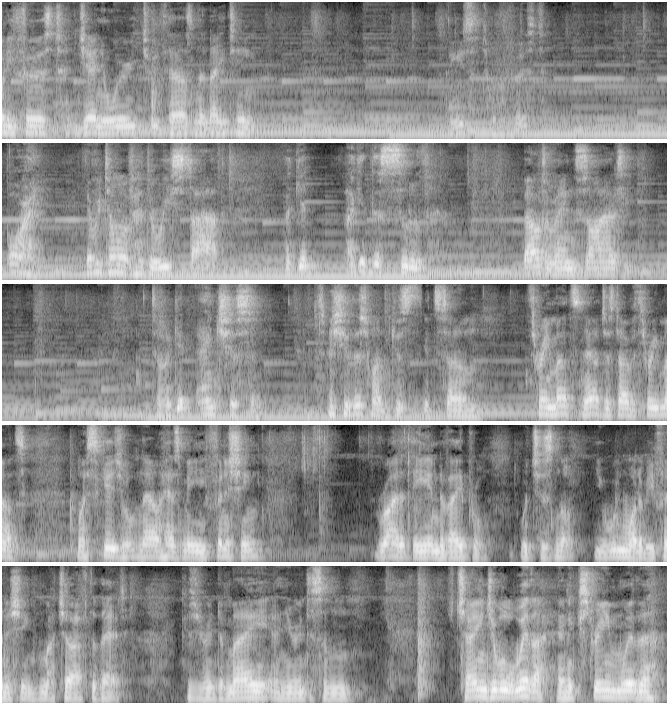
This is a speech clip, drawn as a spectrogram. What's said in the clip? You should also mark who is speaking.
Speaker 1: Twenty-first January two thousand and eighteen. I think it's the twenty-first. Boy, every time I've had to restart, I get I get this sort of bout of anxiety. So I get anxious and especially this one because it's um, three months now, just over three months. My schedule now has me finishing right at the end of April, which is not, you wouldn't want to be finishing much after that because you're into May and you're into some changeable weather and extreme weather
